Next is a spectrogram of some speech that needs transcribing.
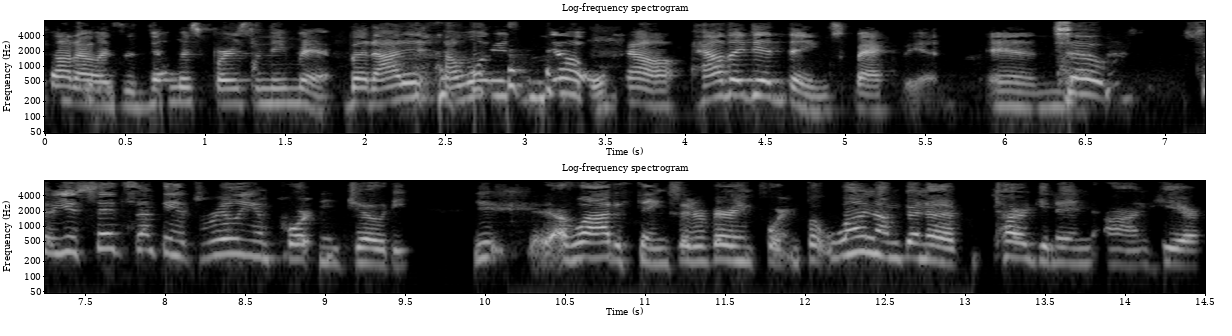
thought I was the dumbest person he met, but I didn't. I wanted to know how how they did things back then. And so, so you said something that's really important, Jodi. You, a lot of things that are very important, but one I'm going to target in on here,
